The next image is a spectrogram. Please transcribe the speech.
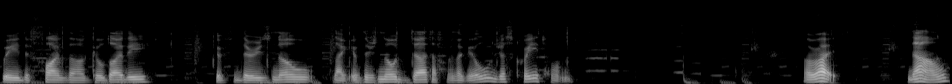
we define the guild id if there is no like if there's no data for the guild just create one. All right now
